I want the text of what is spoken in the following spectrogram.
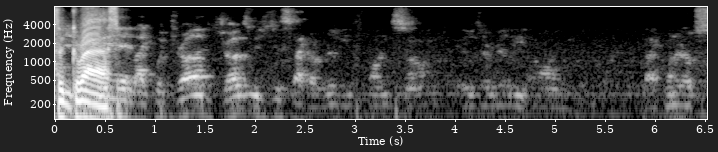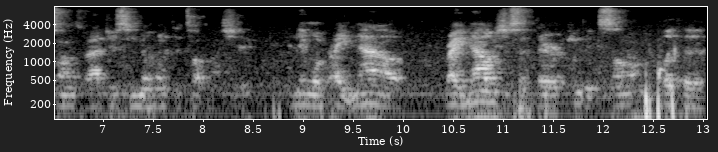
to just grasp. did, Like with drugs, drugs was just like a really fun song. It was a really um like one of those songs where I just you know wanted to talk my shit. And then what right now, right now it's just a therapeutic song. But the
